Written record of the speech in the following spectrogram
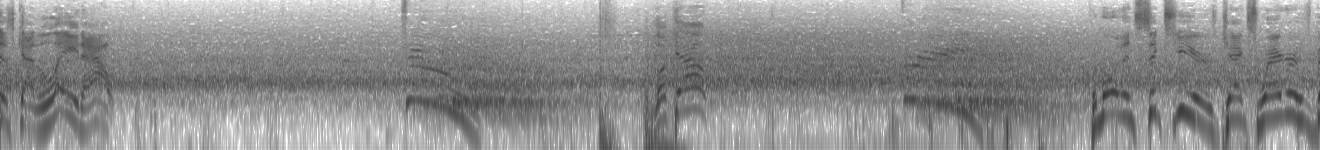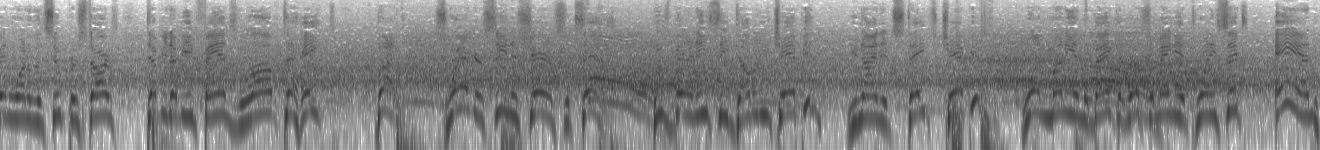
Just got laid out. Two. Look out. Three. For more than six years, Jack Swagger has been one of the superstars WWE fans love to hate. But Swagger's seen his share of success. He's been an ECW champion, United States champion, won Money in the Bank at WrestleMania 26, and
